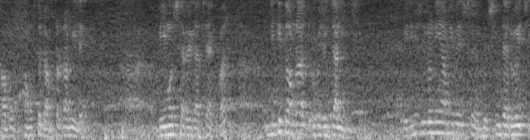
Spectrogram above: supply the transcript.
সব সমস্ত ডক্টররা মিলে বিএমও স্যারের কাছে একবার লিখিত আমরা অভিযোগ জানিয়েছি। এই জিনিসগুলো নিয়ে আমি বেশ দুশ্চিন্তায় রয়েছি।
